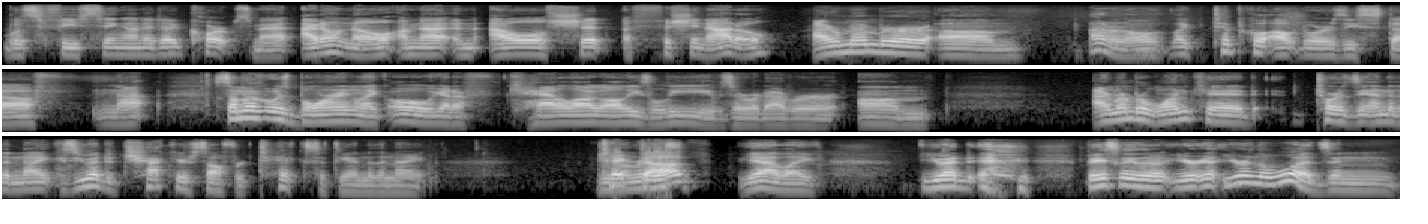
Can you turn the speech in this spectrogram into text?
was feasting on a dead corpse, Matt. I don't know. I'm not an owl shit aficionado. I remember, um, I don't know, like typical outdoorsy stuff. Not some of it was boring, like oh, we gotta catalog all these leaves or whatever. Um, I remember one kid towards the end of the night because you had to check yourself for ticks at the end of the night. Ticked remember this? up? Yeah, like you had basically the you're you're in the woods and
